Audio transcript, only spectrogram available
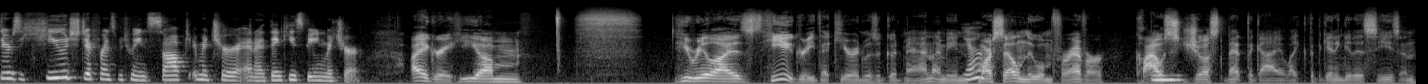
there's a huge difference between soft and mature, and I think he's being mature. I agree. He um. He realized he agreed that Kieran was a good man. I mean, Yeah. Marcel knew him forever. Klaus just met the guy like the beginning of this season,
